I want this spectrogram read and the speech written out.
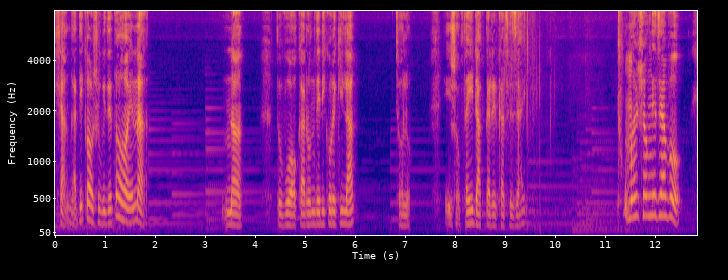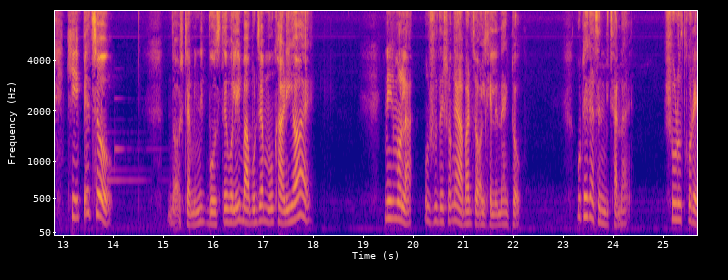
সাংঘাতিক অসুবিধে তো হয় না। না, তবু অকারণ দেরি করে কি লাভ? চলো, এই সপ্তাহেই ডাক্তারের কাছে যাই। তোমার সঙ্গে যাব? খেপেছ? দশটা মিনিট বসতে হলেই বাবুর যা মুখ হাঁড়ি হয়। নির্মলা ওষুধের সঙ্গে আবার জল খেলেন এক ঢোক। উঠে গেছেন বিছানায়। সুরুত করে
